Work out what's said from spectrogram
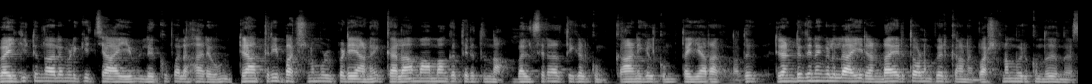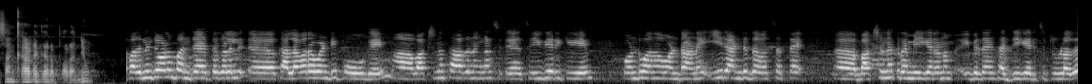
വൈകിട്ട് നാലു മണിക്ക് ചായയും ലഘുപലഹാരവും രാത്രി ഭക്ഷണം ഉൾപ്പെടെയാണ് കലാമാമാങ്കത്തിനെത്തുന്ന മത്സരാർത്ഥികൾക്കും കാണികൾക്കും തയ്യാറാക്കുന്നത് രണ്ടു ദിനങ്ങളിലായി രണ്ടായിരത്തോളം പേർക്കാണ് ഭക്ഷണം ഒരുക്കുന്നതെന്ന് സംഘാടകർ പറഞ്ഞു. പതിനഞ്ചോളം പഞ്ചായത്തുകളിൽ കലവറ വണ്ടി പോവുകയും ഭക്ഷണ സാധനങ്ങൾ സ്വീകരിക്കുകയും കൊണ്ടുവന്നതുകൊണ്ടാണ് ഈ രണ്ട് ദിവസത്തെ ഭക്ഷണ ക്രമീകരണം ഇവിടെ സജ്ജീകരിച്ചിട്ടുള്ളത്.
